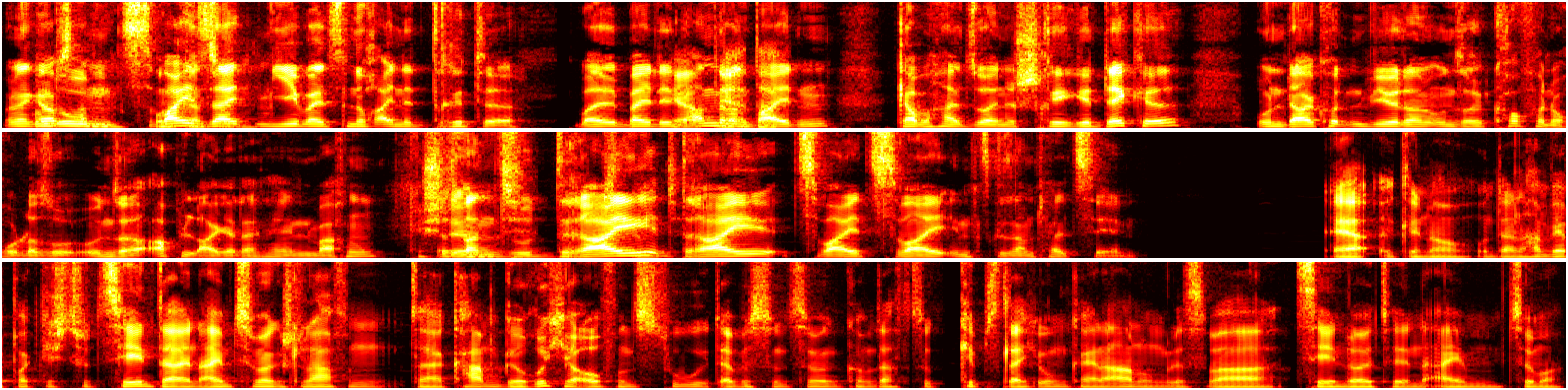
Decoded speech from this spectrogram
Und dann Und gab es oben. an zwei Und Seiten jeweils noch eine dritte. Weil bei den Ja, anderen ja, beiden gab es halt so eine schräge Decke und da konnten wir dann unsere Koffer noch oder so, unsere Ablage dann hinmachen. Das waren so drei, stimmt. drei, zwei, zwei, insgesamt halt zehn. Ja, genau. Und dann haben wir praktisch zu zehnt da in einem Zimmer geschlafen. Da kamen Gerüche auf uns zu. Da bist du ins Zimmer gekommen, dachtest du, kippst gleich um, keine Ahnung. Das war zehn Leute in einem Zimmer.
